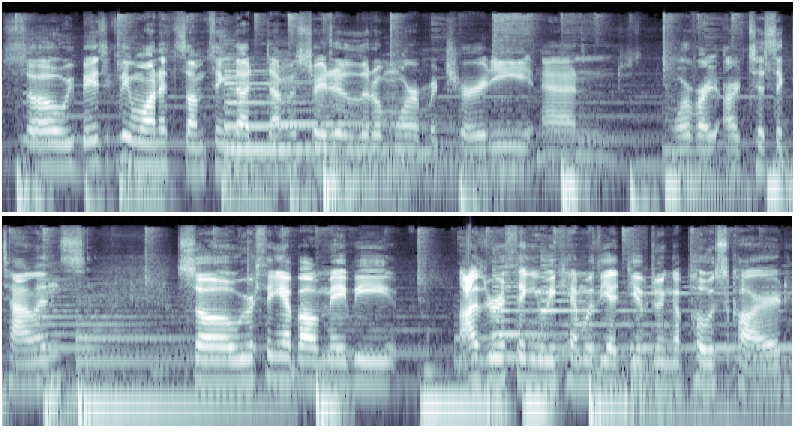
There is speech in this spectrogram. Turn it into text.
So we basically wanted something that demonstrated a little more maturity and more of our artistic talents. So we were thinking about maybe, as we were thinking, we came with the idea of doing a postcard.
